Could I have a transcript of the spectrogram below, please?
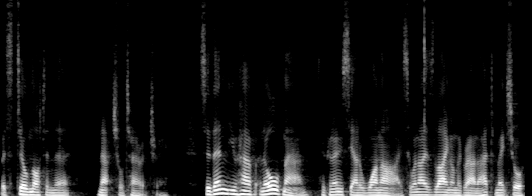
but still not in their natural territory. So then you have an old man who can only see out of one eye. So when I was lying on the ground, I had to make sure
